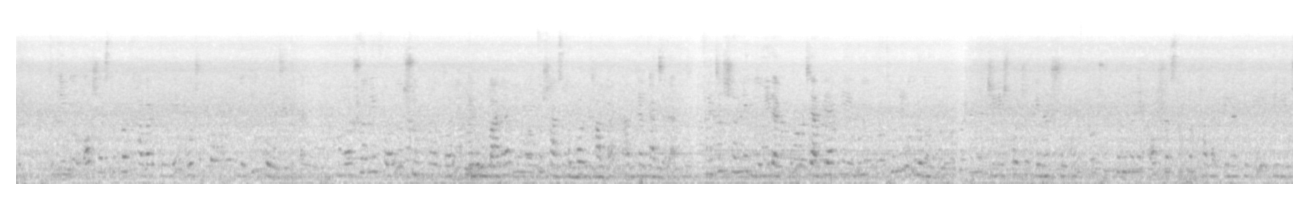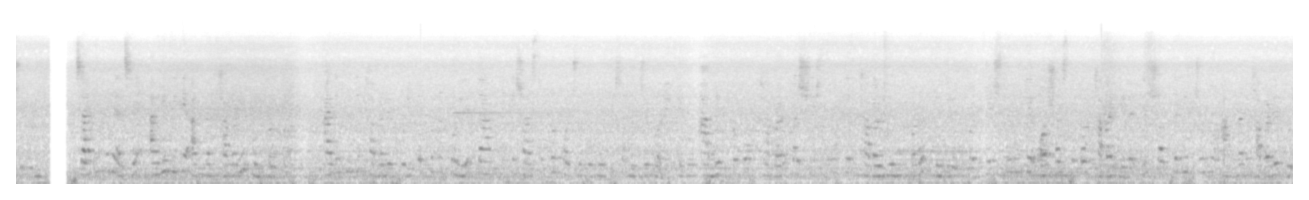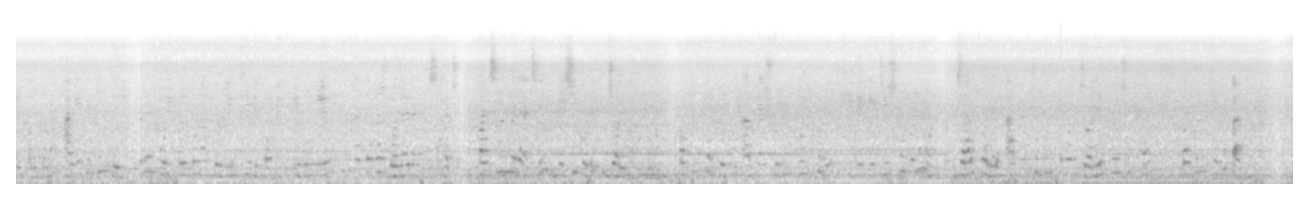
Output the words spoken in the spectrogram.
কিন্তু অস্বাস্থ্যকর খাবার খেলে ওজন কমানোর গতি কমে যেতে পারে। মৌসুমি ফল, শুকনো ফল এবং বাদামের মতো স্বাস্থ্যকর খাবার আপনার কাছে রাখুন। ফ্রিজের সামনে দই রাখুন যাতে আপনি করতে জিনিসপত্র কেনার সময় প্রচুর পরিমাণে অস্বাস্থ্যকর খাবার কেনা থেকে এড়িয়ে চলুন। চাকরি আছে আগে থেকে আপনার খাবারের পরিকল্পনা আগে থেকে খাবারের পরিকল্পনা করলে তা আপনাকে স্বাস্থ্যকর পছন্দ করতে সাহায্য করে এবং আবেগপ্রবণ খাবার বা শেষ মুহূর্তের খাবার গ্রহণ করার প্রতিরোধ করে শেষ মুহূর্তে অস্বাস্থ্যকর খাবার এড়াতে সপ্তাহের জন্য আপনার খাবারের পরিকল্পনা আগে থেকেই তৈরি করে পরিকল্পনা করলে খিদে কমে এবং নিয়মিত খাদ্যাভ্যাস বজায় রাখতে সাহায্য। পাঁচ নম্বরে আছে বেশি করে জল পান করুন। কখন কখন আপনার শরীর হুট করে খিদেকে তৃষ্ণা করে মনে যার ফলে আপনার যখন কেবল জলের প্রয়োজন হয় তখন খেতে বাধ্য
